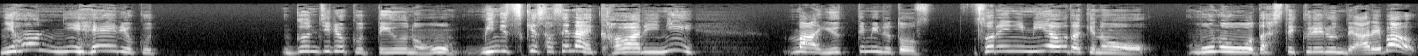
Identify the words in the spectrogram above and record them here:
日本に兵力軍事力っていうのを身につけさせない代わりにまあ言ってみるとそれに見合うだけのものを出してくれるんであれば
